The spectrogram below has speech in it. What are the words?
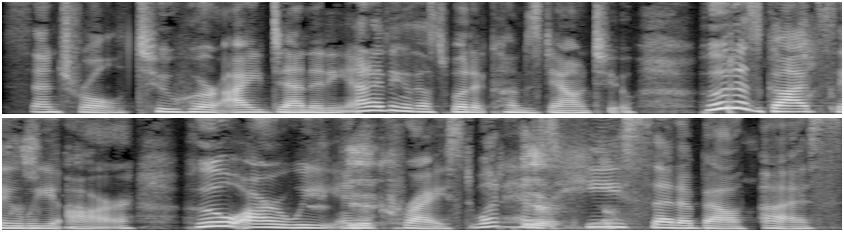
central to her identity. And I think that's what it comes down to. Who does God say we are? Who are we in Yeah. Christ? What has Yeah, He yeah. said about us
